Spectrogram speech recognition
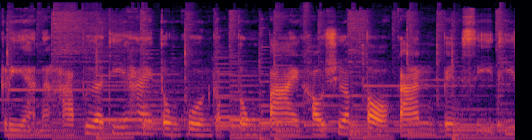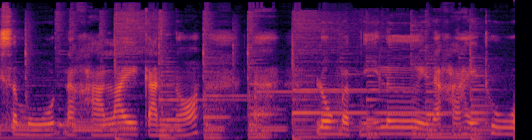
เกลี่ยนะคะ เพื่อที่ให้ตรงโคนกับตรงปลายเขาเชื่อมต่อกันเป็นสีที่สมูทนะคะ ไล่กันเนาะอ่า ลงแบบนี้เลยนะคะให้ทั่ว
